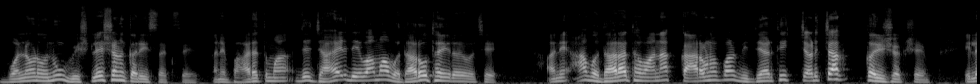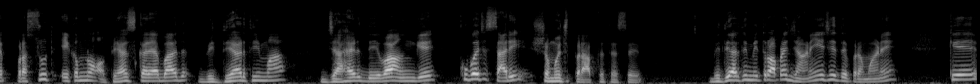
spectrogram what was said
વલણોનું વિશ્લેષણ કરી શકશે અને ભારતમાં જે જાહેર દેવામાં વધારો થઈ રહ્યો છે અને આ વધારા થવાના કારણો પણ વિદ્યાર્થી ચર્ચા કરી શકશે. એટલે પ્રસ્તુત એકમનો અભ્યાસ કર્યા બાદ વિદ્યાર્થીમાં જાહેર દેવા અંગે ખૂબ જ સારી સમજ પ્રાપ્ત થશે. વિદ્યાર્થી મિત્રો, આપણે જાણીએ છીએ તે પ્રમાણે કે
